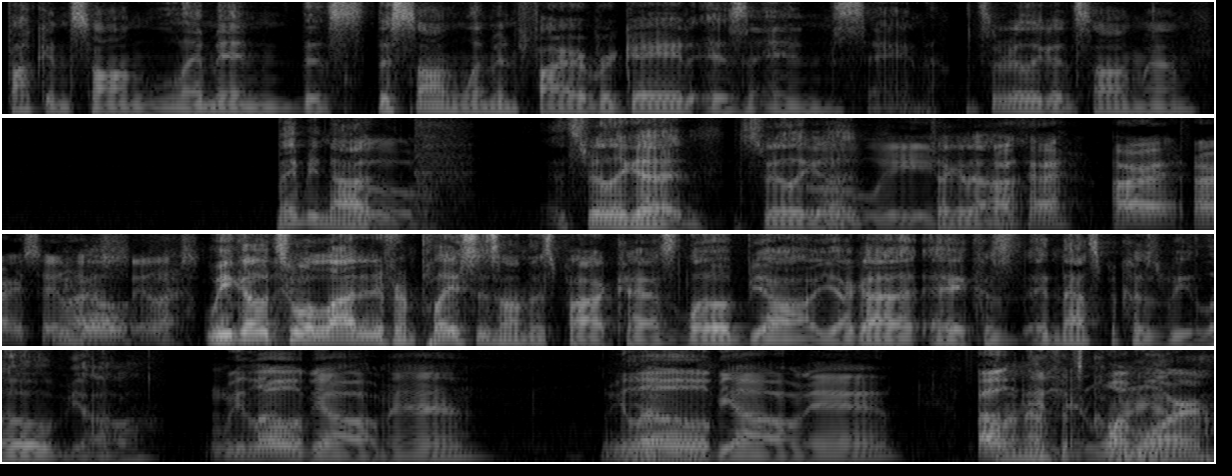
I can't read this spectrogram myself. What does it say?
fucking song Lemon, this this song Lemon Fire Brigade is insane. It's a really good song, man. Maybe not. Ooh. It's really good. It's really good. Ooh-wee. Check it out. Okay. All right. All right. Say We less. go- say less. We I'm go to a lot of different places on this podcast. Lobe y'all. Y'all gotta hey, cause and that's because we lobe y'all. We lobe y'all, man. We Yeah. lobe y'all, man. Oh, and, and one more.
